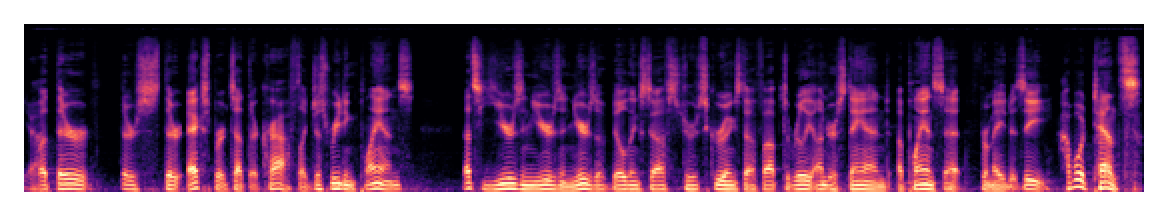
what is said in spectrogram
Yeah. But they're they're they're experts at their craft. Like just reading plans, that's years and years and years of building stuff, screwing stuff up to really understand a plan set from A to Z. how about tenths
